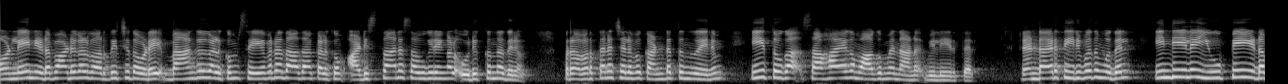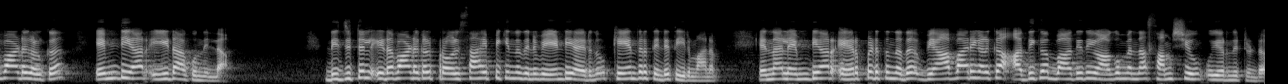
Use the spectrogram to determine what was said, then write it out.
ഓൺലൈൻ ഇടപാടുകൾ വർദ്ധിച്ചതോടെ ബാങ്കുകൾക്കും സേവനദാതാക്കൾക്കും അടിസ്ഥാന സൗകര്യങ്ങൾ ഒരുക്കുന്നതിനും പ്രവർത്തന ചെലവ് കണ്ടെത്തുന്നതിനും ഈ തുക സഹായകമാകുമെന്നാണ് വിലയിരുത്തൽ. രണ്ടായിരത്തി ഇരുപത് മുതൽ ഇന്ത്യയിലെ യു പി ഐ ഇടപാടുകൾക്ക് എം ഡി ആർ ഈടാക്കുന്നില്ല. ഡിജിറ്റൽ ഇടപാടുകൾ പ്രോത്സാഹിപ്പിക്കുന്നതിന് വേണ്ടിയായിരുന്നു കേന്ദ്രത്തിന്റെ തീരുമാനം. എന്നാൽ എം ഡി ആർ ഏർപ്പെടുത്തുന്നത് വ്യാപാരികൾക്ക് അധിക ബാധ്യതയാകുമെന്ന സംശയവും ഉയർന്നിട്ടുണ്ട്.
